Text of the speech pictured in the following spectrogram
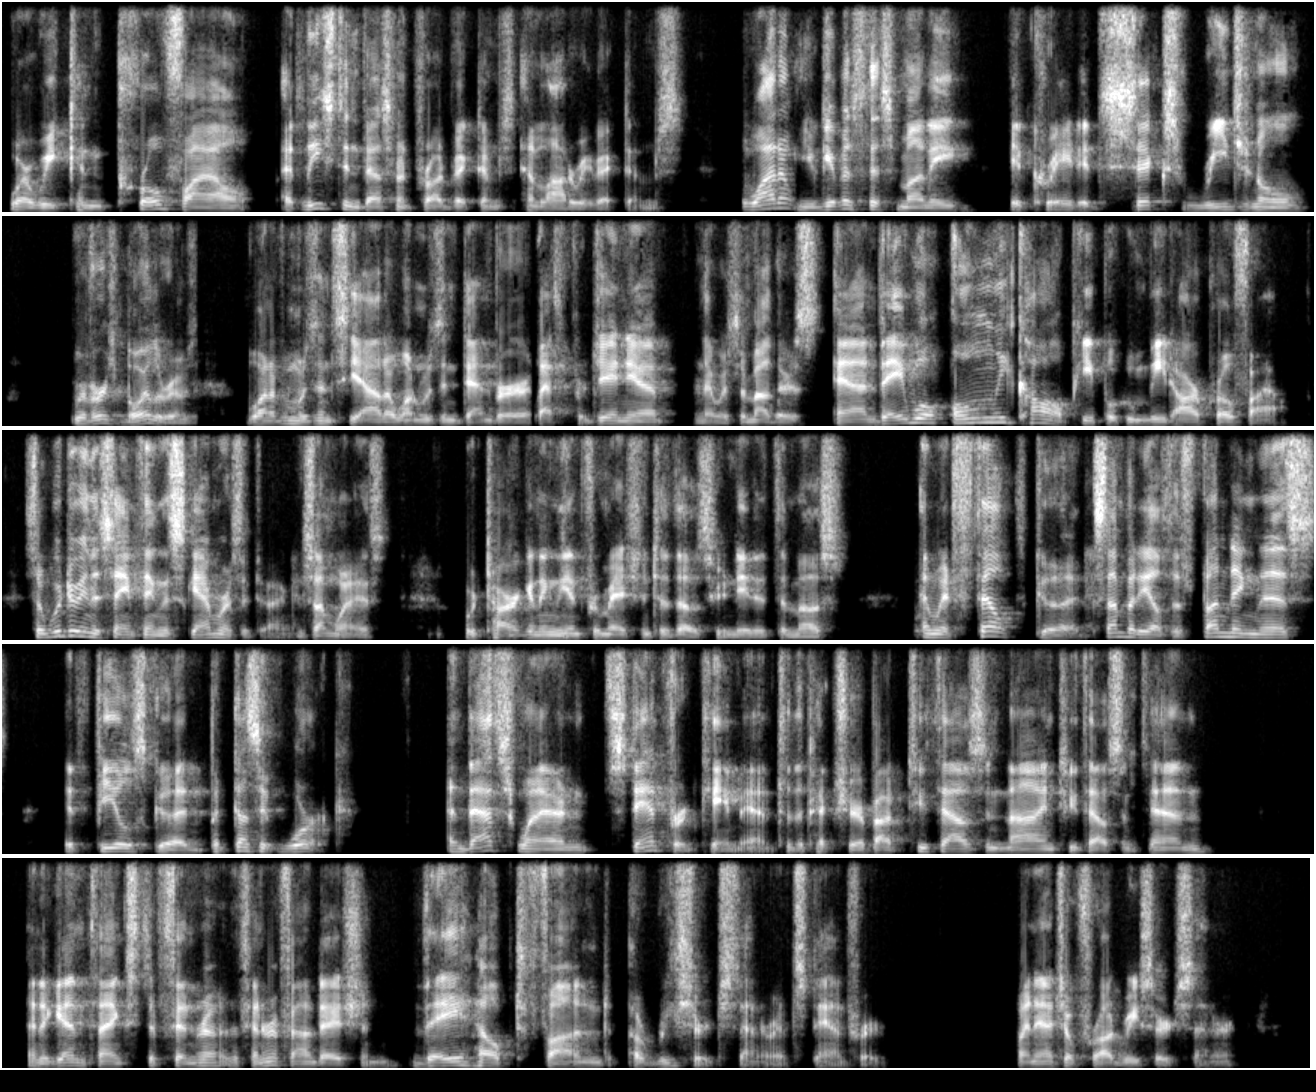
where we can profile at least investment fraud victims and lottery victims. Why don't you give us this money? It created six regional reverse boiler rooms. One of them was in Seattle, one was in Denver, West Virginia, and there were some others. And they will only call people who meet our profile. So we're doing the same thing the scammers are doing in some ways. We're targeting the information to those who need it the most. And it felt good. Somebody else is funding this. It feels good, but does it work? And that's when Stanford came into the picture about 2009, 2010. And again, thanks to FINRA, the FINRA Foundation, they helped fund a research center at Stanford, Financial Fraud Research Center.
